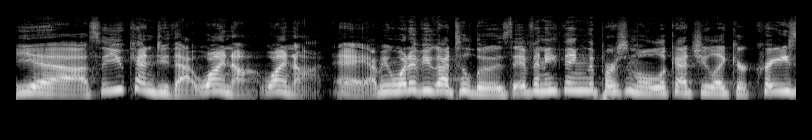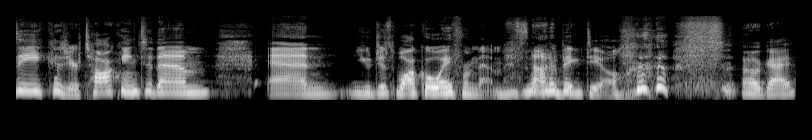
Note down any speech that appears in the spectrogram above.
Yeah, so you can do that. Why not? Why not? Hey, I mean, what have you got to lose? If anything, the person will look at you like you're crazy because you're talking to them and you just walk away from them. It's not a big deal. okay.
